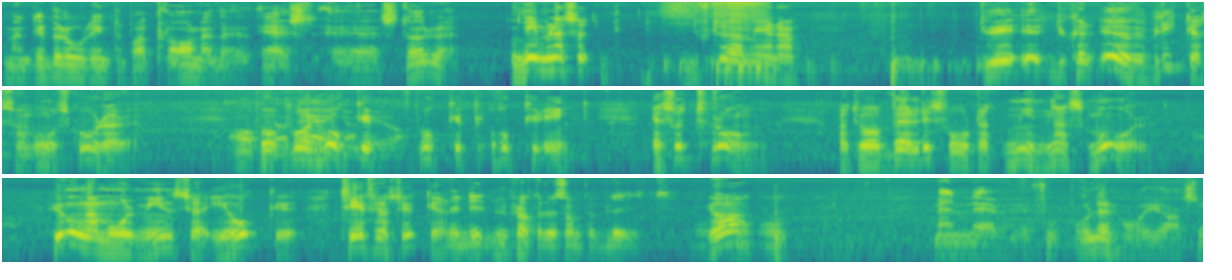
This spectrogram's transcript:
men det beror inte på att planen är, är, är större. Nej men alltså, du förstår vad jag menar. Du, är, du kan överblicka som åskådare. Ja, På, ja, på en hockey, hockey, hockeyrink är så trång att du har väldigt svårt att minnas mål. Hur många mål minns jag i hockey? Tre, fyra stycken. Men det, nu pratar du som publik. Ja. Men eh, fotbollen har ju alltså...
